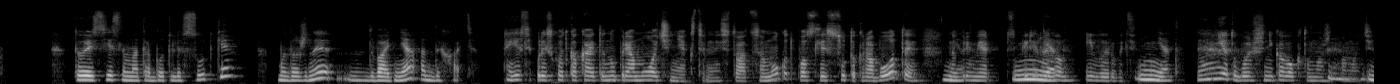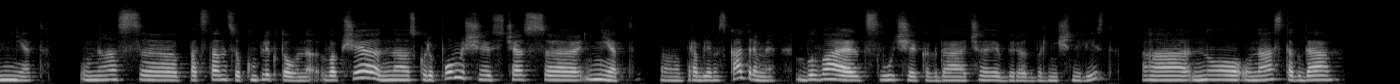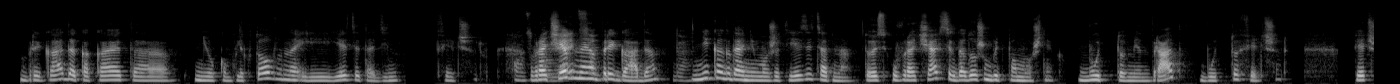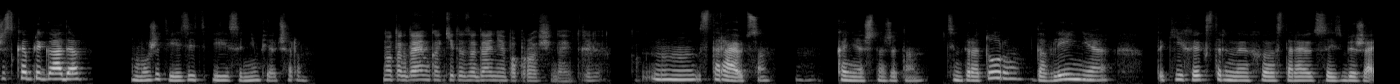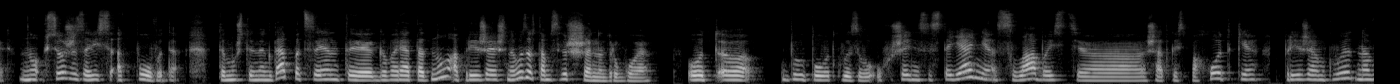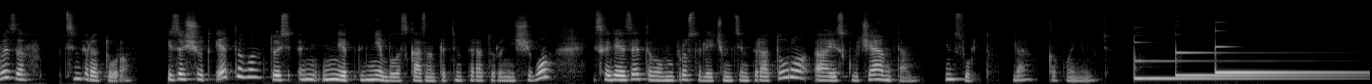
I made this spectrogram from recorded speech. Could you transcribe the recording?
То есть, если мы отработали сутки, мы должны два дня отдыхать. А если происходит какая-то, ну, прям очень экстренная ситуация, могут после суток работы, Нет. например, с перерывом Нет. и вырвать? Нет, Ну, нету больше никого, кто может помочь. нет. У нас э, подстанция укомплектована. Вообще на скорой помощи сейчас э, нет э, проблем с кадрами. Бывают случаи, когда человек берет больничный лист, а, но у нас тогда бригада какая-то неукомплектована и ездит один фельдшер. Он Врачебная бригада Да. никогда не может ездить одна. То есть у врача всегда должен быть помощник, будь то медбрат, будь то фельдшер. Фельдшерская бригада может ездить и с одним фельдшером. Но тогда им какие-то задания попроще дают. Или как? Стараются, Мгм. конечно же, там температуру, давление, таких экстренных э, стараются избежать. Но все же зависит от повода, потому что иногда пациенты говорят одно, а приезжаешь на вызов, там совершенно другое. Вот э, был повод к вызову ухудшение состояния, слабость, э, шаткость походки. Приезжаем на вызов, температура. И за счет этого, то есть нет, не было сказано про температуру ничего, исходя из этого мы просто лечим температуру, а исключаем там инсульт, да, какой-нибудь.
